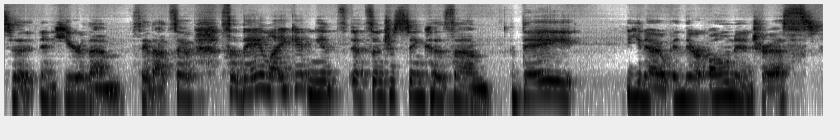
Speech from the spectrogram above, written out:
to and hear them say that. So so they like it and it's, it's interesting because um, they you know in their own interest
